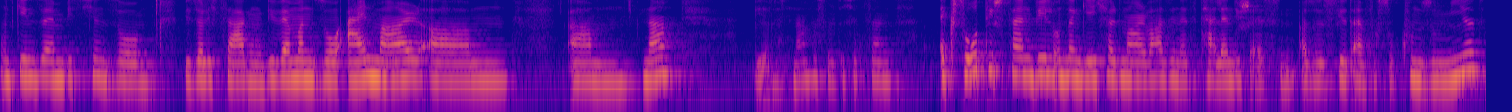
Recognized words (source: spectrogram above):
und gehen so ein bisschen so, wie soll ich sagen, wie wenn man so einmal, ähm, ähm, na, wie, na, was wollte ich jetzt sagen? exotisch sein will und dann gehe ich halt mal, weiß ich nicht, thailändisch essen. Also es wird einfach so konsumiert,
